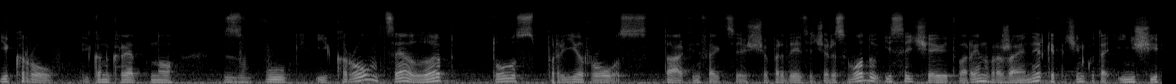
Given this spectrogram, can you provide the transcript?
і кров. І конкретно звук і кров це лептосприроз. Так, інфекція, що передається через воду і сечею тварин, вражає нирки, печінку та інші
